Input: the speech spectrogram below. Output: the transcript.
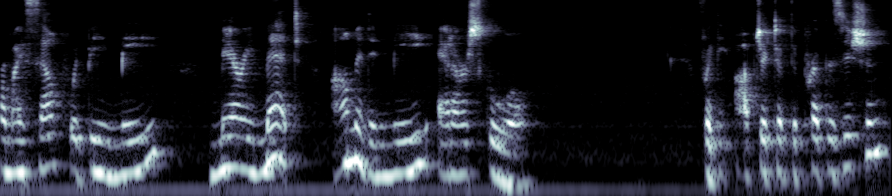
for myself would be me. Mary met Ahmed and me at our school. For the object of the preposition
